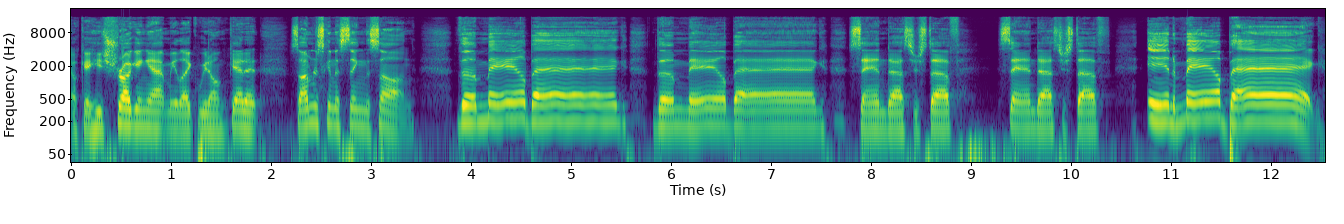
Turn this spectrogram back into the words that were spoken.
Okay, he's shrugging at me like we don't get it. So I'm just gonna sing the song. The mailbag, the mailbag. Send us your stuff. Send us your stuff in a mailbag.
